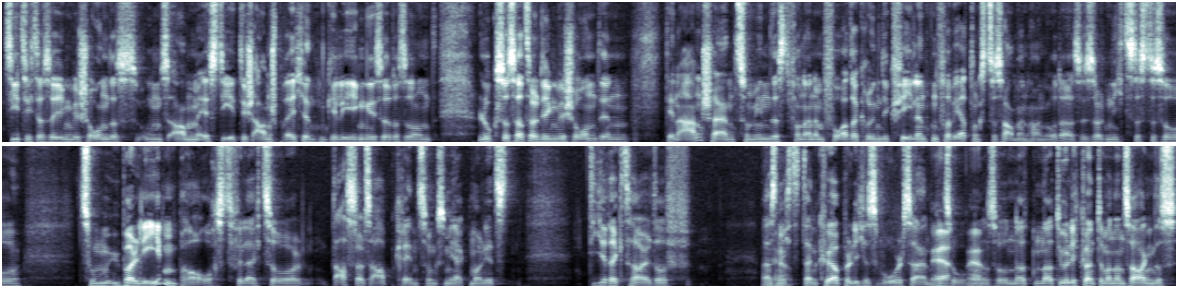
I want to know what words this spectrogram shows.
zieht sich das irgendwie schon, dass uns am ästhetisch Ansprechenden gelegen ist oder so und Luxus hat halt irgendwie schon den, den Anschein zumindest von einem vordergründig fehlenden Verwertungszusammenhang, oder? Also es ist halt nichts, das du so zum Überleben brauchst, vielleicht so das als Abgrenzungsmerkmal jetzt direkt halt auf weiß ja. nicht, dein körperliches Wohlsein bezogen ja, oder so. Na, natürlich könnte man dann sagen, dass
